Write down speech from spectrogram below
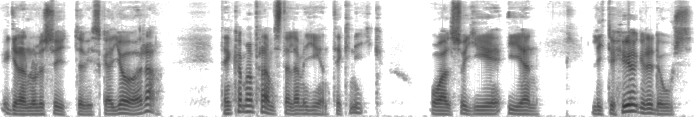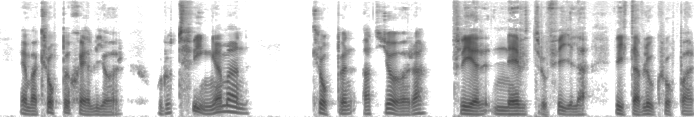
granulocyter vi ska göra. Den kan man framställa med genteknik och alltså ge i en lite högre dos än vad kroppen själv gör. Och då tvingar man kroppen att göra fler neutrofila vita blodkroppar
